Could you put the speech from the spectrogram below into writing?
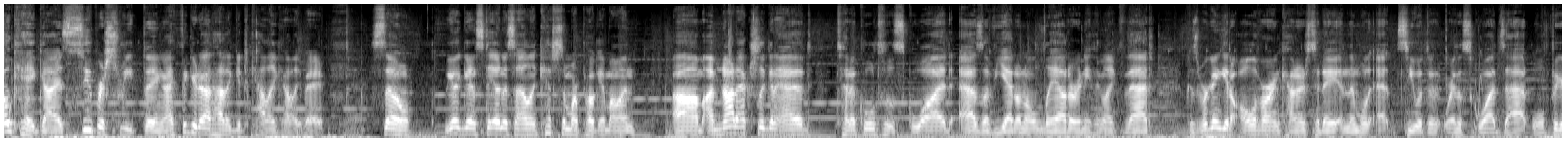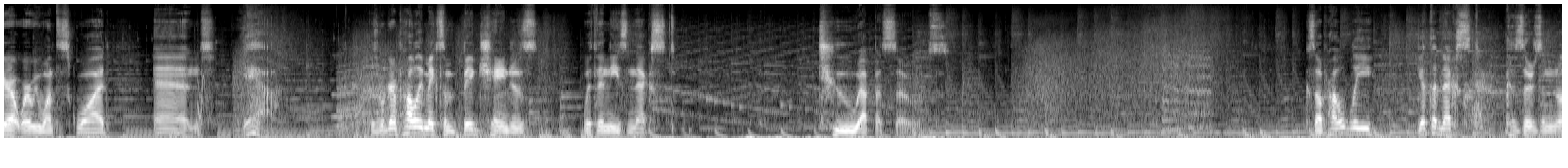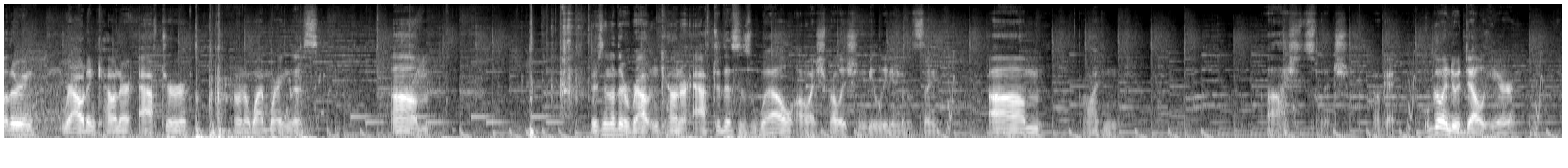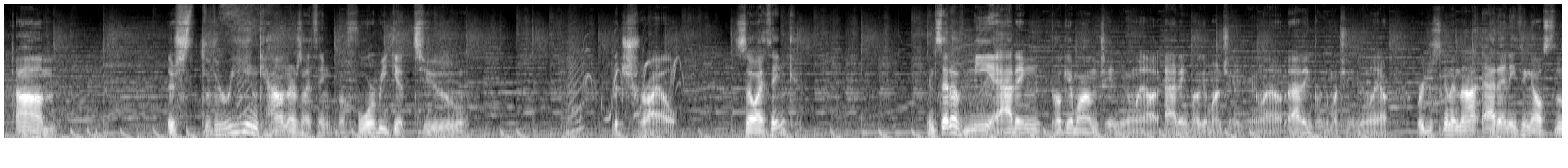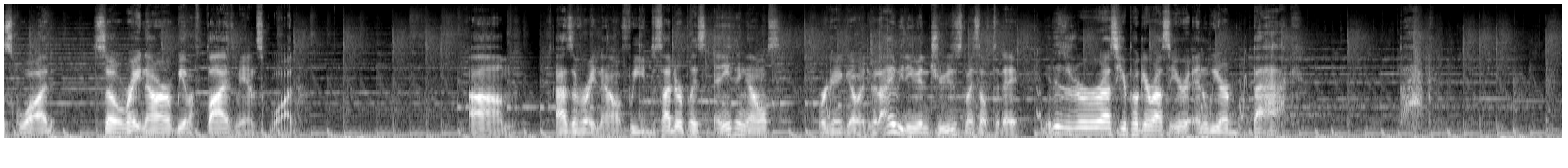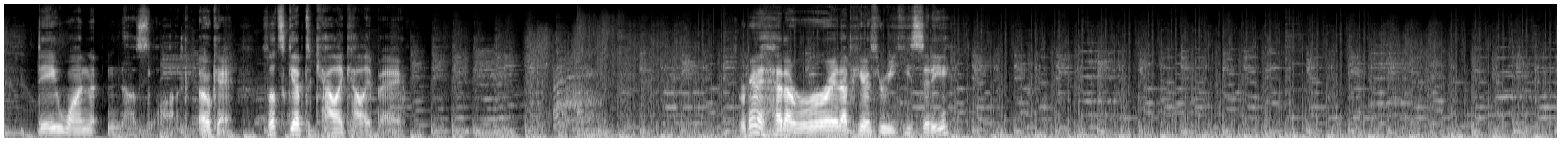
Okay, guys, super sweet thing. I figured out how to get to Kali Kali Bay. So, we are gonna stay on this island, catch some more Pokemon. Um, I'm not actually gonna add Tentacool to the squad as of yet on a layout or anything like that, because we're gonna get all of our encounters today, and then we'll add, see what the, where the squad's at. We'll figure out where we want the squad, and yeah, because we're gonna probably make some big changes within these next two episodes. Because I'll probably get the next, because there's another route encounter after, I don't know why I'm wearing this. Um, there's another route encounter after this as well. Oh, I should, probably shouldn't be leading with this thing. Um, oh, I can, oh, I should switch. Okay, we'll go into Adele here. Um, there's three encounters, I think, before we get to the trial. So I think instead of me adding Pokemon changing layout, adding Pokemon changing layout, adding Pokemon changing layout, we're just gonna not add anything else to the squad. So right now we have a five-man squad. Um, as of right now, if we decide to replace anything else, we're gonna go into it. I haven't even introduced myself today. It is Russ here, Poke Russ here, and we are back. Back. Day one Nuzlocke. Okay, so let's get up to Kali Kali Bay. We're gonna head up right up here through Iki City.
